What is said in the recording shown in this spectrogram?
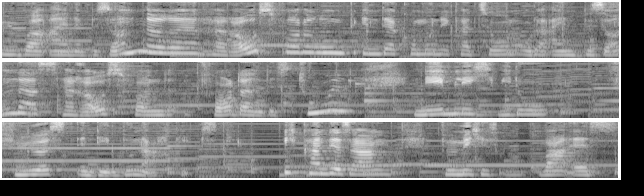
über eine besondere Herausforderung in der Kommunikation oder ein besonders herausforderndes Tool, nämlich wie du führst, indem du nachgibst. Ich kann dir sagen, für mich war es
